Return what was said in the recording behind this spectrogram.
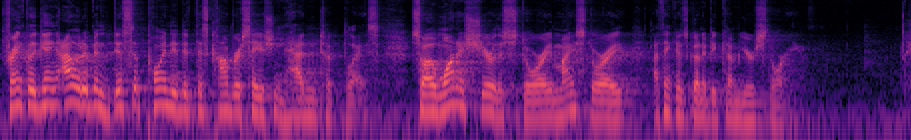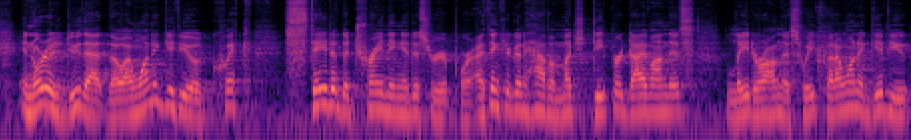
Frankly, gang, I would have been disappointed if this conversation hadn't took place. So I want to share the story. My story, I think, is going to become your story. In order to do that, though, I want to give you a quick state of the training industry report. I think you're going to have a much deeper dive on this later on this week, but I want to give you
